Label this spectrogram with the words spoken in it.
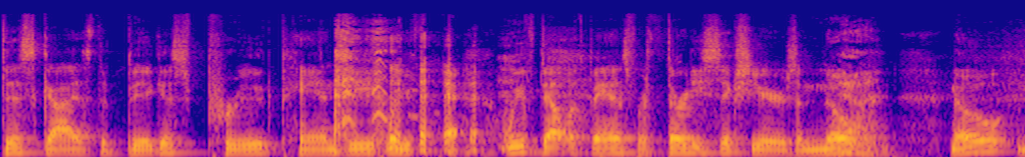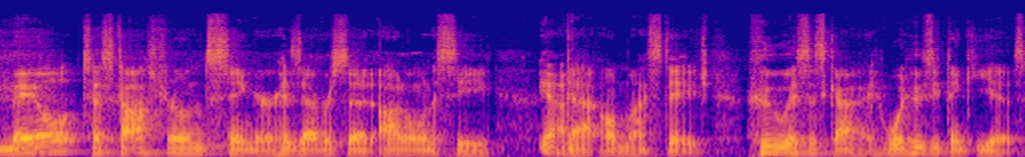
this guy is the biggest prude pansy we've we've dealt with bands for 36 years, and no Yeah. one, no male testosterone singer has ever said, "I don't want to see." Yeah. that on my stage. Who is this guy? What who's he think he is?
